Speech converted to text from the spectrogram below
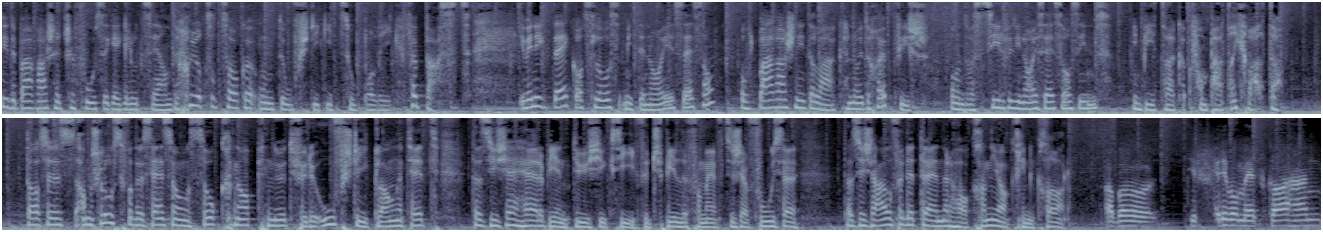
In der Barrage hat Schaffhausen gegen Luzern den Kürzer gezogen und den Aufstieg in die Super League verpasst. In wenigen Tagen geht es los mit der neuen Saison. Ob die Barrage-Niederlage noch in den Köpfen ist und was die Ziele für die neue Saison sind, im Beitrag von Patrick Walter. Dass es am Schluss der Saison so knapp nicht für den Aufstieg gelangt hat, das war eine herbe Enttäuschung für die Spieler vom FC Schaffhausen. Das ist auch für den Trainer Hakan Jakin klar. Aber die Ferien, die wir jetzt haben,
